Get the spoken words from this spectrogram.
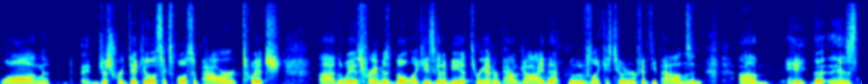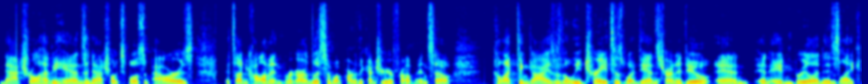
long, just ridiculous explosive power, twitch. Uh, the way his frame is built, like he's going to be a 300 pound guy that moves like he's 250 pounds, and um, he the, his natural heavy hands and natural explosive power is it's uncommon, regardless of what part of the country you're from. And so, collecting guys with elite traits is what Dan's trying to do, and and Aydin Breland is like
